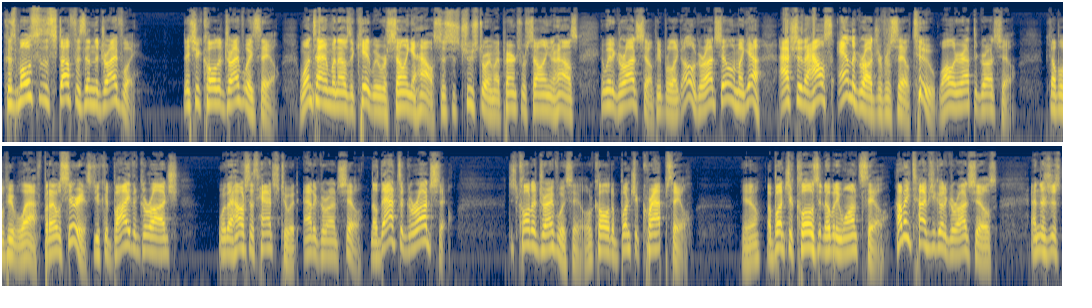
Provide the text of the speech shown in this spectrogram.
Because most of the stuff is in the driveway. They should call it a driveway sale. One time when I was a kid, we were selling a house. This is true story. My parents were selling their house, and we had a garage sale. People were like, "Oh, garage sale!" And I'm like, "Yeah, actually, the house and the garage are for sale too." While were at the garage sale, a couple of people laughed, but I was serious. You could buy the garage with a house attached to it at a garage sale. Now that's a garage sale. Just call it a driveway sale, or call it a bunch of crap sale. You know, a bunch of clothes that nobody wants sale. How many times you go to garage sales and there's just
